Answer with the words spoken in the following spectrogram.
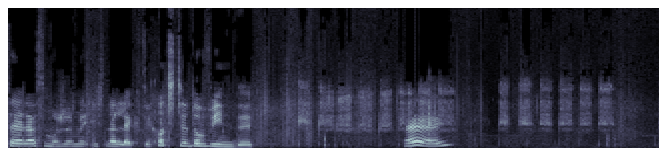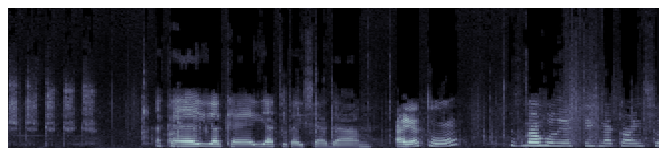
teraz możemy iść na lekcję. Chodźcie do windy. Hej. Okej, okej, ja tutaj siadam. A ja tu? Znowu jesteś na końcu.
